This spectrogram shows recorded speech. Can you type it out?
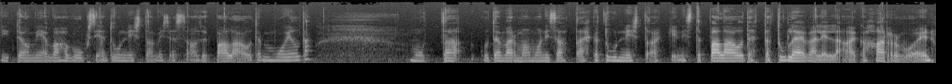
niiden omien vahvuuksien tunnistamisessa on se palaute muilta. Mutta kuten varmaan moni saattaa ehkä tunnistaakin, niin sitä palautetta tulee välillä aika harvoin.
